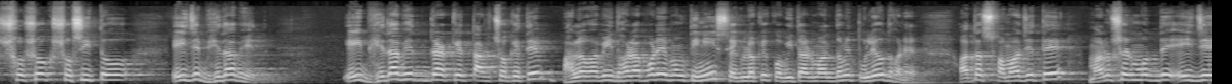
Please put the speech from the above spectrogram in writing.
শোষক, শোষিত এই যে ভেদাভেদ এই ভেদাভেদটাকে তার চোখেতে ভালোভাবেই ধরা পড়ে এবং তিনি সেগুলোকে কবিতার মাধ্যমে তুলেও ধরেন। অর্থাৎ সমাজেতে মানুষের মধ্যে এই যে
